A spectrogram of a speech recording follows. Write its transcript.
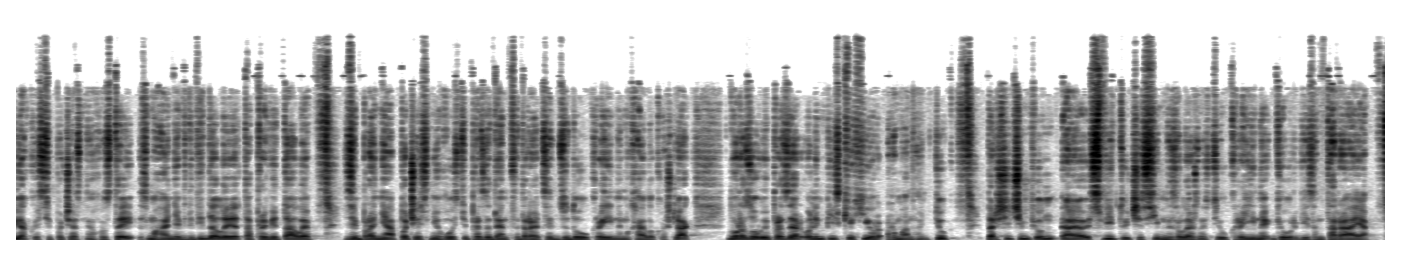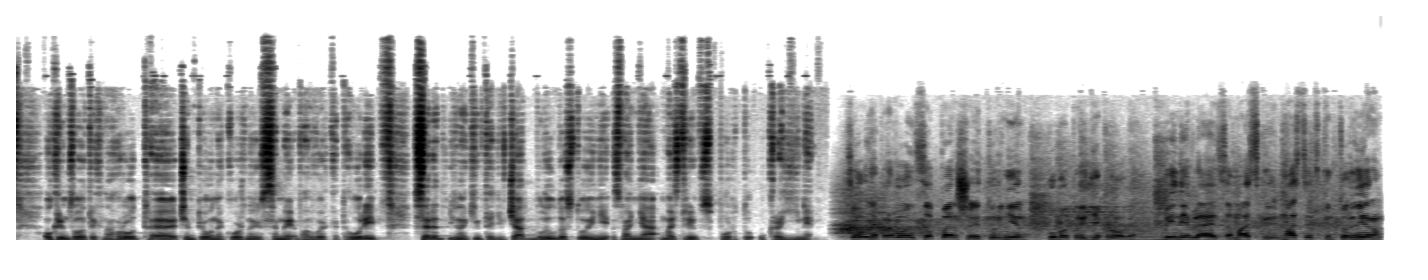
У якості почесних гостей змагання відвідали та привітали зібрання почесні гості президент Федерації дзюдо України Михайло Кошляк, дворазовий призер Олімпійських ігор Роман Гонтюк, перший чемпіон е, світу часів незалежності України Георгій Зантарая. Окрім золотих нагород, е, чемпіони кожної з семи вагових категорій серед юнаків та дівчат були удостоєні звання майстрів спорту України. Сьогодні проводиться перший турнір Кубок Придніпров'я. Він є мастерським турніром,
